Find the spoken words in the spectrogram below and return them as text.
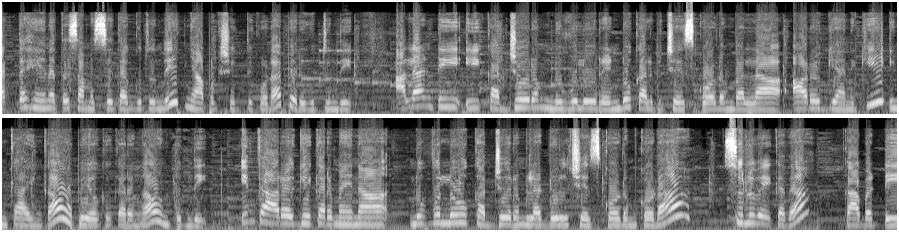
రక్తహీనత సమస్య తగ్గుతుంది జ్ఞాపక శక్తి కూడా పెరుగుతుంది. అలాంటి ఈ ఖర్జూరం నువ్వులు రెండూ కలిపి చేసుకోవడం వల్ల ఆరోగ్యానికి ఇంకా ఇంకా ఉపయోగకరంగా ఉంటుంది. ఇంత ఆరోగ్యకరమైన నువ్వులు ఖర్జూరం లడ్డూలు చేసుకోవడం కూడా సులువే కదా? కాబట్టి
